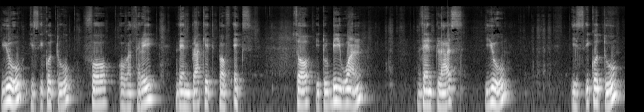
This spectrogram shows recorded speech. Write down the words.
u is equal to 4 over 3 then bracket power of x. So it will be 1 then plus u is equal to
